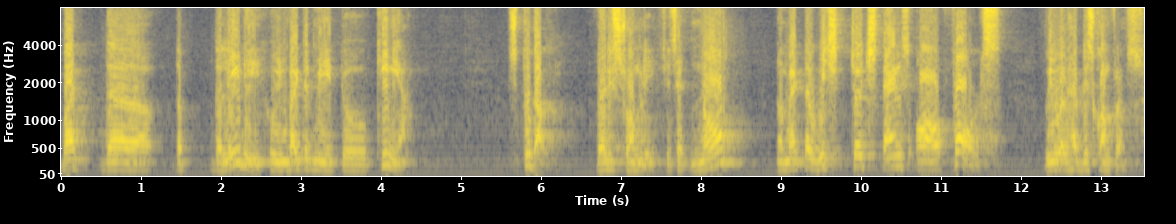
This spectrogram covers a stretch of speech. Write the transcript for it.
But the, the, the lady who invited me to Kenya stood up very strongly. She said, no, no matter which church stands or falls, we will have this conference.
